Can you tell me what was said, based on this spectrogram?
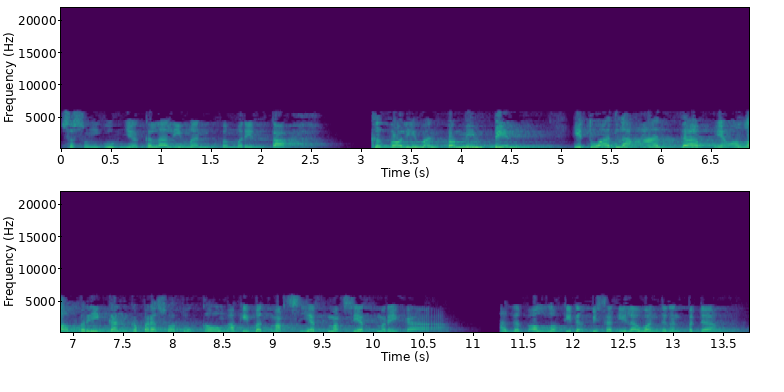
Sesungguhnya kelaliman pemerintah. Keboliman pemimpin. Itu adalah azab yang Allah berikan kepada suatu kaum akibat maksiat-maksiat mereka. Azab Allah tidak bisa dilawan dengan pedang.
